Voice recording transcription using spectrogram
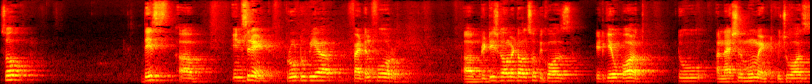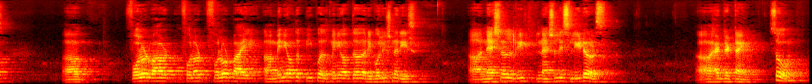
So this uh, incident proved to be a fatal for uh, British government also because it gave birth to a national movement which was uh, followed by followed followed by uh, many of the people, many of the revolutionaries, uh, national nationalist leaders uh, at that time. So,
